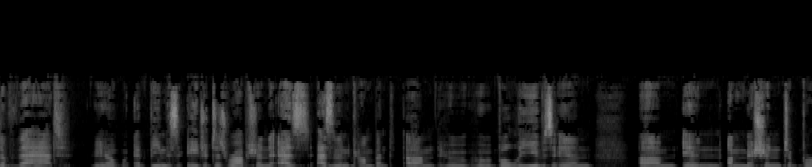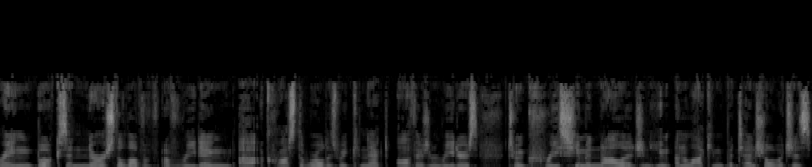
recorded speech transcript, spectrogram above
of that, you know, being this age of disruption, as as an incumbent um, who who believes in um, in a mission to bring books and nourish the love of, of reading uh, across the world as we connect authors and readers to increase human knowledge and hum- unlock human potential, which is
